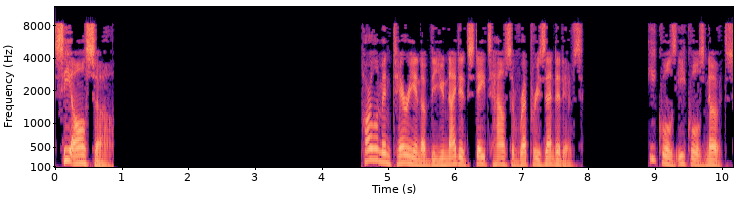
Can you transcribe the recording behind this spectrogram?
See also Parliamentarian of the United States House of Representatives Notes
